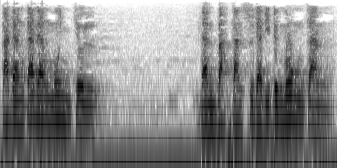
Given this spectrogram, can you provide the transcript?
Kadang-kadang muncul dan bahkan sudah didengungkan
